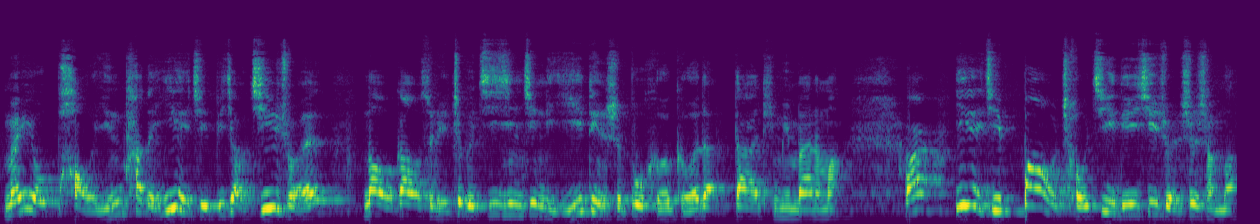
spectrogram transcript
没有跑赢它的业绩比较基准，那我告诉你，这个基金经理一定是不合格的。大家听明白了吗？而业绩报酬计提基准是什么？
